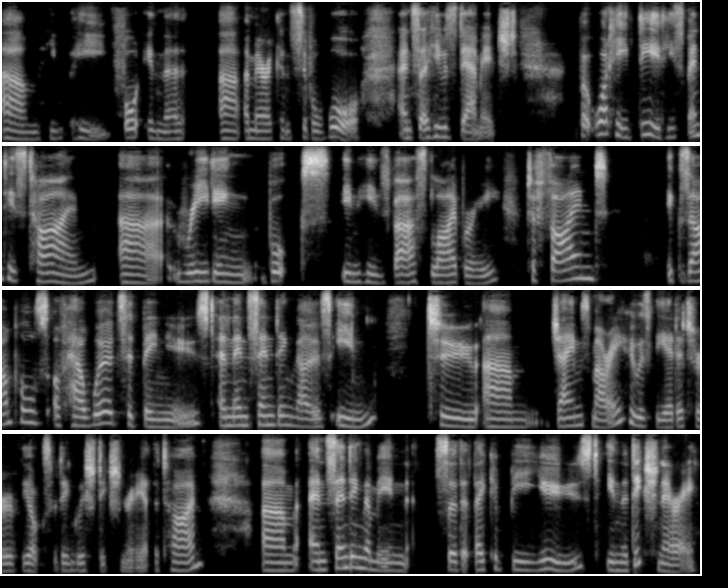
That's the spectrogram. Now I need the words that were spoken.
Um, he he fought in the uh, American Civil War, and so he was damaged. But what he did, he spent his time uh, reading books in his vast library to find examples of how words had been used and then sending those in to um, James Murray, who was the editor of the Oxford English Dictionary at the time, um, and sending them in so that they could be used in the dictionary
